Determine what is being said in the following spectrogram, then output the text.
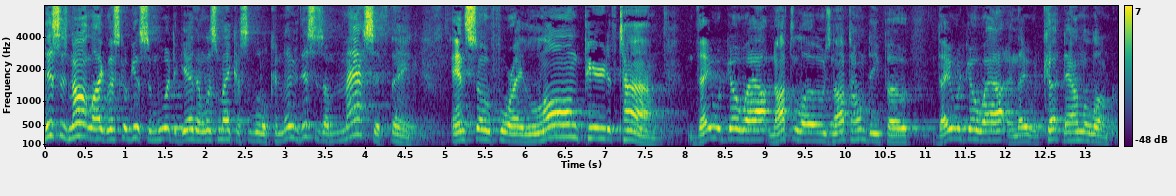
this is not like, let's go get some wood together and let's make us a little canoe. This is a massive thing. And so for a long period of time, they would go out, not to Lowe's, not to Home Depot, they would go out and they would cut down the lumber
